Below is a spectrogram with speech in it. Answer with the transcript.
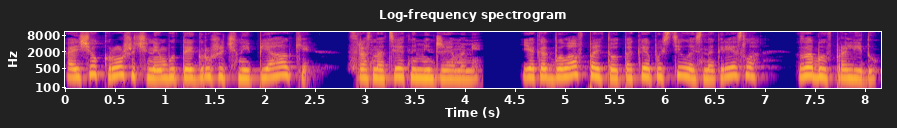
А еще крошечные, будто игрушечные пиалки с разноцветными джемами. Я как была в пальто, так и опустилась на кресло, забыв про Лиду.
